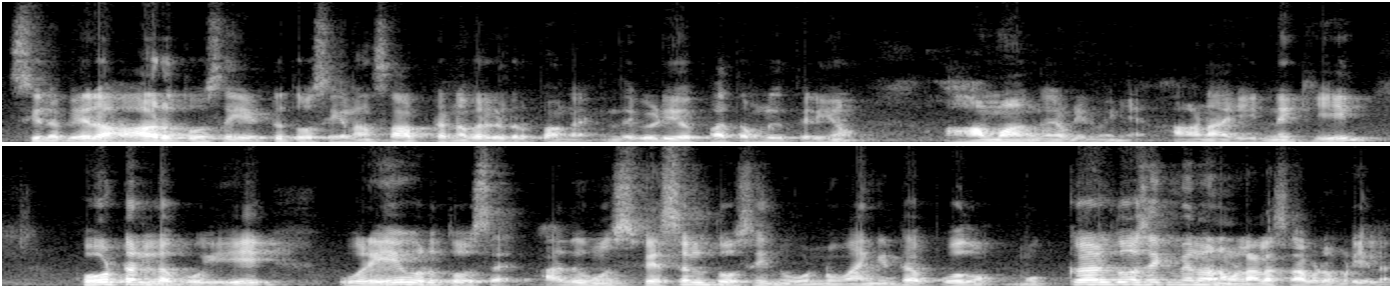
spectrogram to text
சில பேர் ஆறு தோசை எட்டு தோசையெல்லாம் சாப்பிட்ட நபர்கள் இருப்பாங்க. இந்த வீடியோ பார்த்தவங்களுக்கு தெரியும். ஆமாங்க அப்படின்வீங்க ஆனால் இன்றைக்கி ஹோட்டலில் போய் ஒரே ஒரு தோசை அதுவும் ஸ்பெஷல் தோசைன்னு ஒன்று வாங்கிட்டால் போதும். முக்கால் தோசைக்கு மேலே நம்மளால் சாப்பிட முடியல.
